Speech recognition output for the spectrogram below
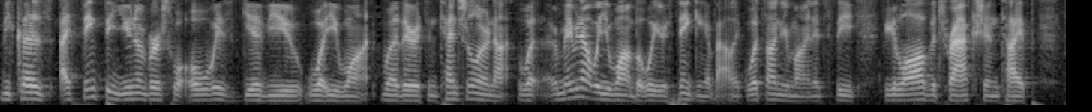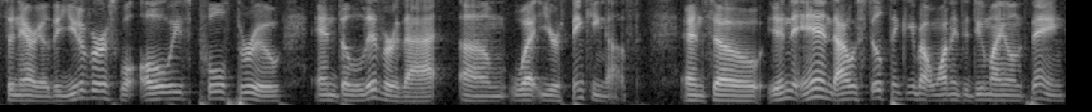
because I think the universe will always give you what you want, whether it's intentional or not, what, or maybe not what you want, but what you're thinking about, like what's on your mind. It's the, the law of attraction type scenario. The universe will always pull through and deliver that, um, what you're thinking of. And so in the end, I was still thinking about wanting to do my own thing.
